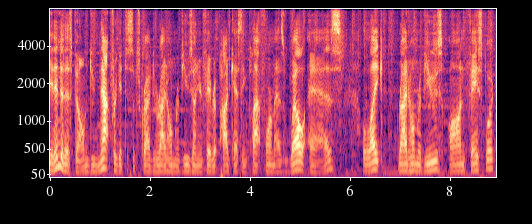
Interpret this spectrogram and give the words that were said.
get into this film, do not forget to subscribe to Ride Home Reviews on your favorite podcasting platform, as well as like Ride Home Reviews on Facebook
